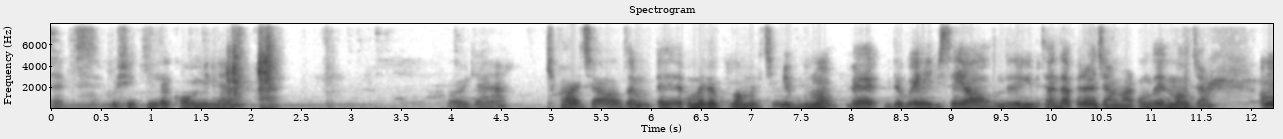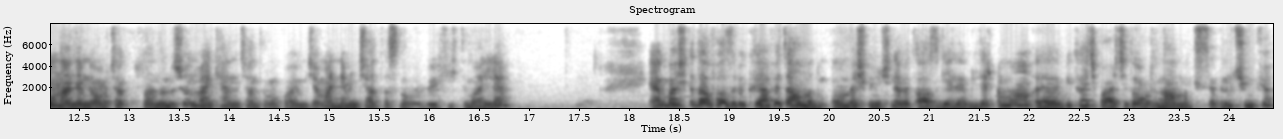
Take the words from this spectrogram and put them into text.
Evet. Bu şekilde kombine. Böyle. iki parça aldım. Ee, Umre'de kullanmak için. Bir bunu ve bir de bu elbiseyi aldım. Dediğim gibi bir tane daha feracem var. Onu da yanıma alacağım. Ama onu annemle ortak kullandığım için onu ben kendi çantama koymayacağım. Annemin çantasına olur büyük ihtimalle. Yani başka daha fazla bir kıyafet almadım. 15 gün için evet az gelebilir ama e, birkaç parça da oradan almak istedim. Çünkü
